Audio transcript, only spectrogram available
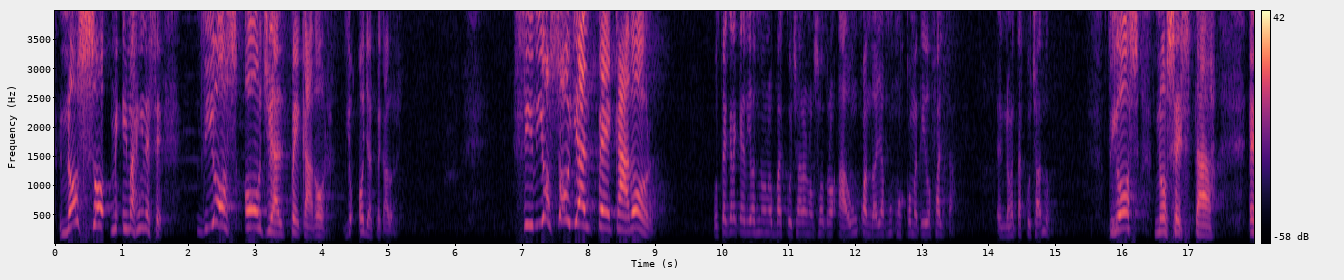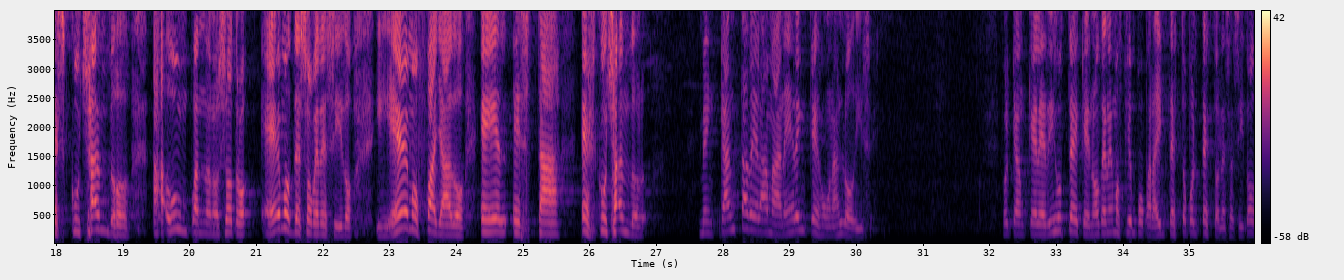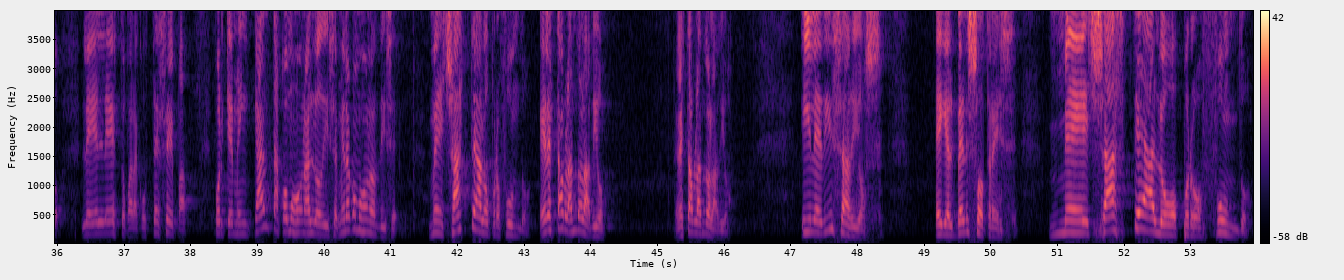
No so, imagínese, Dios oye al pecador. Dios oye al pecador. Si Dios oye al pecador, ¿usted cree que Dios no nos va a escuchar a nosotros aun cuando hayamos cometido falta? Él nos está escuchando. Dios nos está escuchando aun cuando nosotros hemos desobedecido y hemos fallado. Él está escuchándolo. Me encanta de la manera en que Jonás lo dice. Porque aunque le dije a usted que no tenemos tiempo para ir texto por texto, necesito leerle esto para que usted sepa. Porque me encanta cómo Jonás lo dice. Mira cómo Jonás dice. Me echaste a lo profundo. Él está hablando a Dios. Él está hablando a Dios. Y le dice a Dios en el verso 3, me echaste a lo profundo,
